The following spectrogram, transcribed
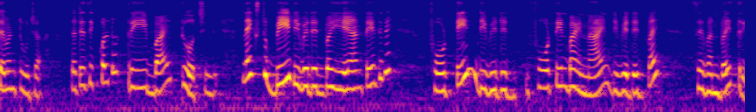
7 twos. That is equal to 3 by 2 వచ్చింది. Next b divided by a అంటే ఏంటిది? Fourteen divided fourteen by nine divided by seven by three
